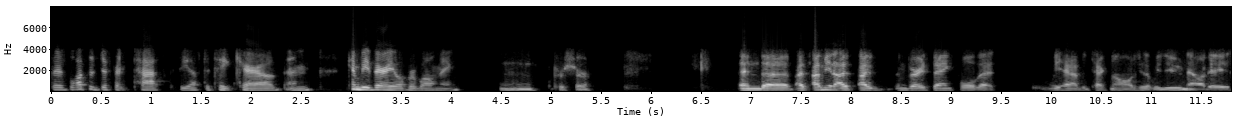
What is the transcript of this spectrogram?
there's lots of different tasks you have to take care of and can be very overwhelming. Mm-hmm, for sure. And uh, I, I, mean, I, I am very thankful that we have the technology that we do nowadays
